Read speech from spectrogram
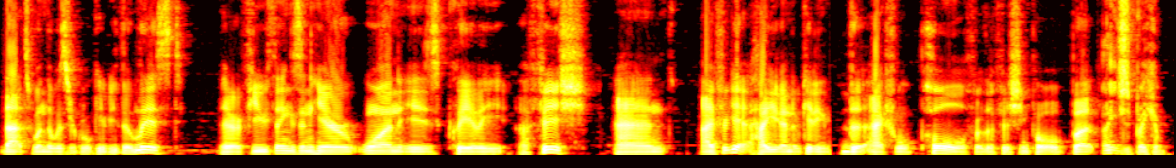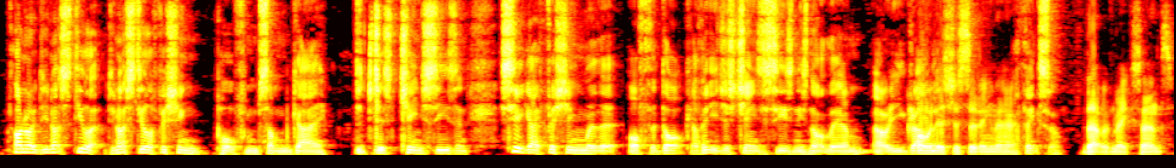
that's when the wizard will give you the list. There are a few things in here. One is clearly a fish, and I forget how you end up getting the actual pole for the fishing pole, but I think you just break a. Oh no! Do not steal it. Do not steal a fishing pole from some guy. Just change season. See a guy fishing with it off the dock. I think you just change the season. He's not there, or you grab oh, and it. it's just sitting there. I think so. That would make sense.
